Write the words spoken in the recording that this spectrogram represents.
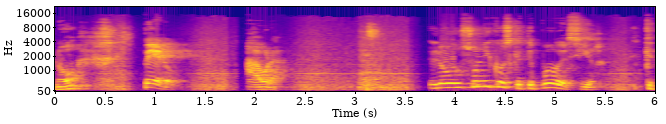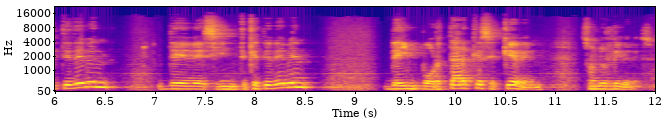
¿No? Pero, ahora, los únicos que te puedo decir que te deben de, que te deben de importar que se queden son los líderes.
